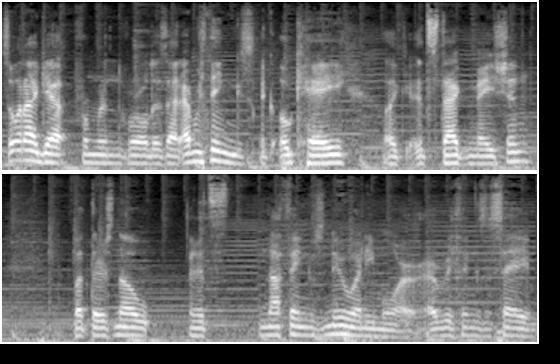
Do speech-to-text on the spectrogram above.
So what I get from the world is that everything's like okay, like it's stagnation, but there's no, it's nothing's new anymore. Everything's the same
